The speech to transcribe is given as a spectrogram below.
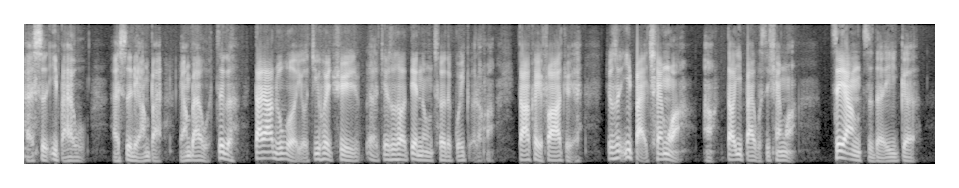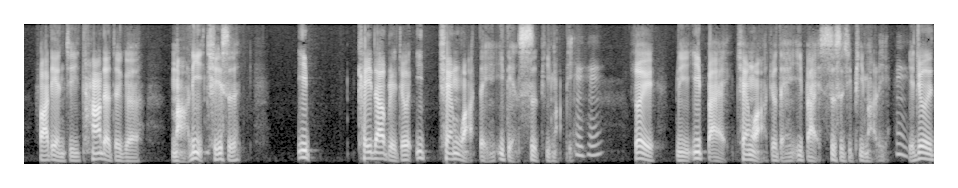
还是一百五，还是两百，两百五，这个。大家如果有机会去呃接触到电动车的规格的话，大家可以发觉，就是一百千瓦啊到一百五十千瓦这样子的一个发电机，它的这个马力其实一 kW 就一千瓦等于一点四匹马力。嗯哼。所以你一百千瓦就等于一百四十几匹马力。嗯。也就是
